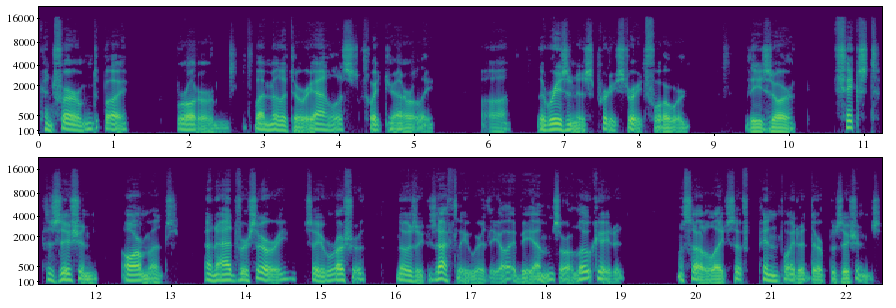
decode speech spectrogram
confirmed by broader by military analysts quite generally. Uh, the reason is pretty straightforward. These are fixed position armaments. An adversary, say Russia, knows exactly where the IBMs are located. The satellites have pinpointed their positions,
